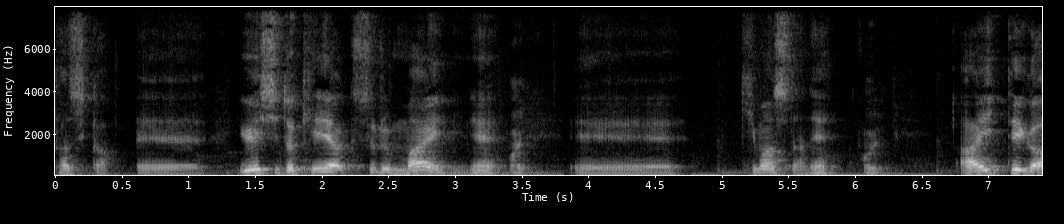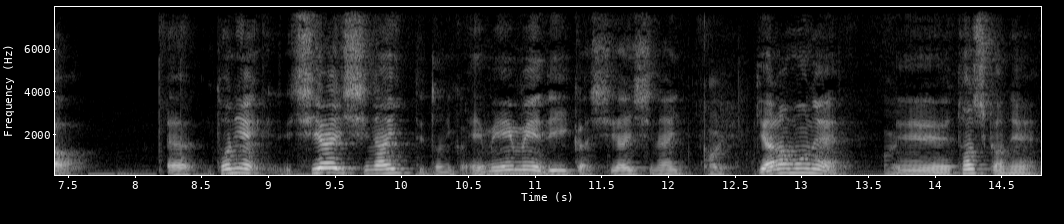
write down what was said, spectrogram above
確か、えー USC と契約する前にね、はい。えー来ましたね。はい。相手がえとに試合しないってとにかく MMA でいいから試合しない。はい。ギャラもね、はい。えー確かね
